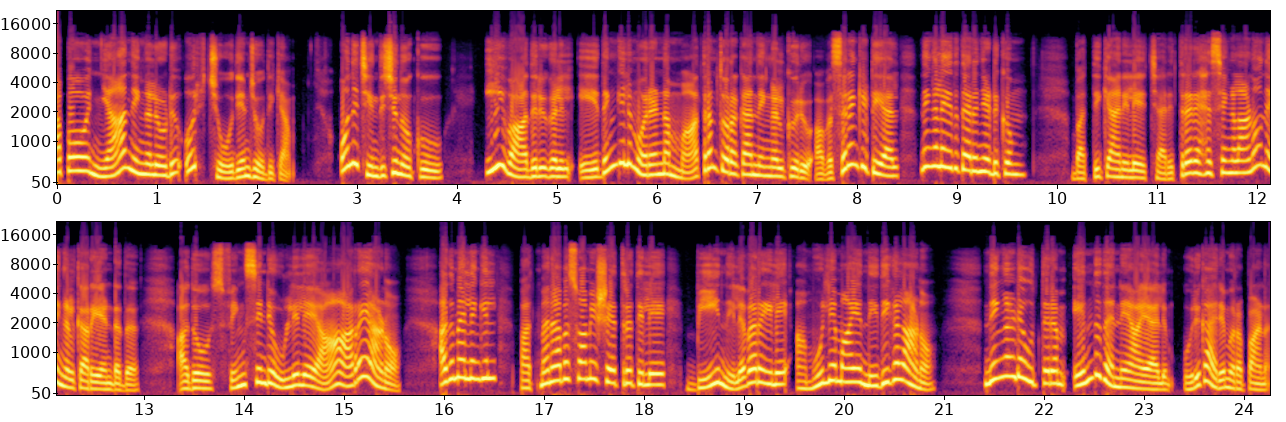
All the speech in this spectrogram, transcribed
അപ്പോ ഞാൻ നിങ്ങളോട് ഒരു ചോദ്യം ചോദിക്കാം. ഒന്ന് ചിന്തിച്ചു നോക്കൂ. ഈ വാതിലുകളിൽ ഏതെങ്കിലും ഒരെണ്ണം മാത്രം തുറക്കാൻ നിങ്ങൾക്കൊരു അവസരം കിട്ടിയാൽ നിങ്ങൾ ഏത് തെരഞ്ഞെടുക്കും? വത്തിക്കാനിലെ ചരിത്ര രഹസ്യങ്ങളാണോ നിങ്ങൾക്കറിയേണ്ടത്? അതോ സ്ഫിങ്സിന്റെ ഉള്ളിലെ ആ അറയാണോ? അതുമല്ലെങ്കിൽ പത്മനാഭസ്വാമി ക്ഷേത്രത്തിലെ ബി നിലവറയിലെ അമൂല്യമായ നിധികളാണോ? നിങ്ങളുടെ ഉത്തരം എന്തു തന്നെയായാലും ഒരു കാര്യം ഉറപ്പാണ്.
